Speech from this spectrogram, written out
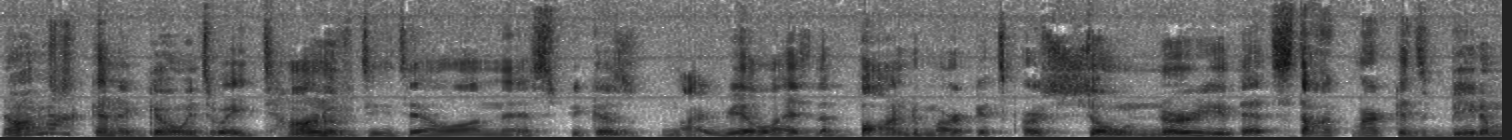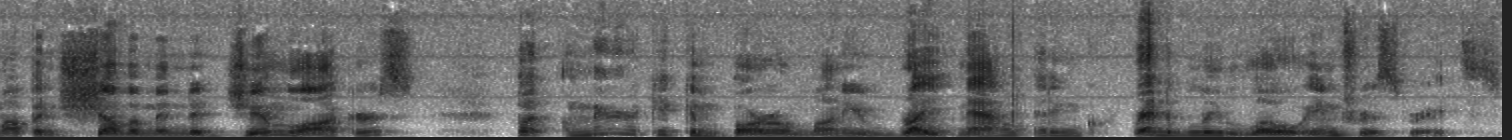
Now I'm not going to go into a ton of detail on this because I realize that bond markets are so nerdy that stock markets beat them up and shove them into gym lockers. But America can borrow money right now at incredibly low interest rates.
